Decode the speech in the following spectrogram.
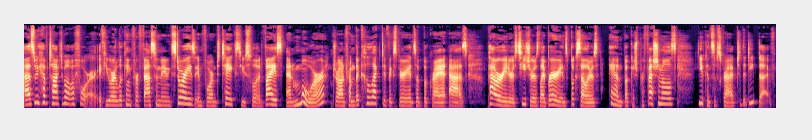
As we have talked about before, if you are looking for fascinating stories, informed takes, useful advice, and more drawn from the collective experience of Book Riot as power readers, teachers, librarians, booksellers, and bookish professionals, you can subscribe to the deep dive.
